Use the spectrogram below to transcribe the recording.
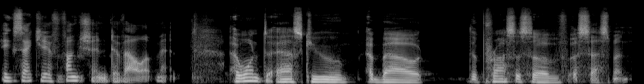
executive function development. I want to ask you about the process of assessment.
